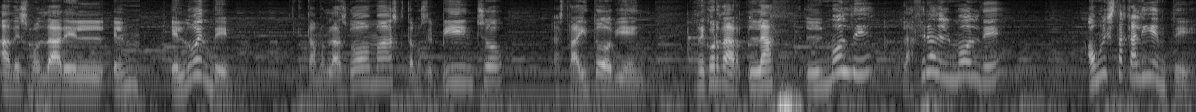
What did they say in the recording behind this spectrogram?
a desmoldar el, el duende. Quitamos las gomas, quitamos el pincho. Hasta ahí todo bien. Recordar, la, el molde, la cera del molde, aún está caliente.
